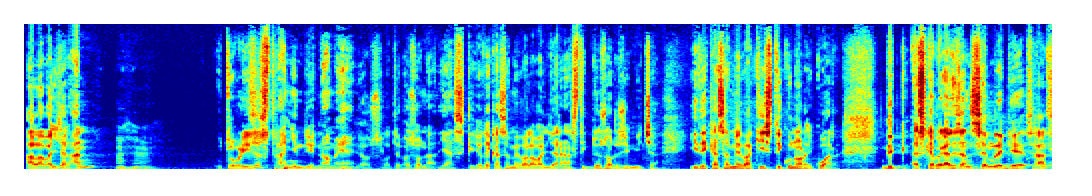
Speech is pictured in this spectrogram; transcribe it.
a la Vall d'Aran, uh -huh ho trobaries estrany, em diuen, no, home, allò és la teva zona, ja, és que jo de casa meva a la Vall d'Aran estic dues hores i mitja, i de casa meva aquí estic una hora i quart. Dic, és que a vegades em sembla que, saps?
